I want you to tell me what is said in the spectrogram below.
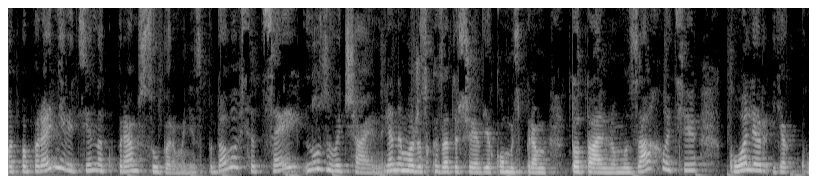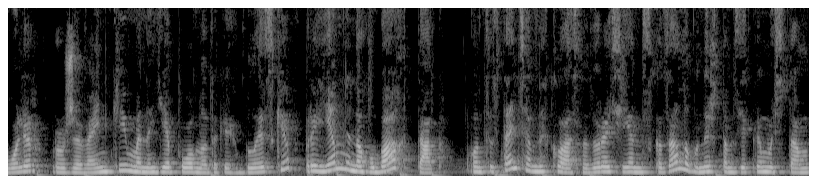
От попередній відтінок прям супер мені сподобався. Цей, ну, звичайний. Я не можу сказати, що я в якомусь прям тотальному захваті. Колір як колір, рожевенький. В мене є повно таких блисків. Приємний на губах, так. Консистенція в них класна. До речі, я не сказала, вони ж там з якимось там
